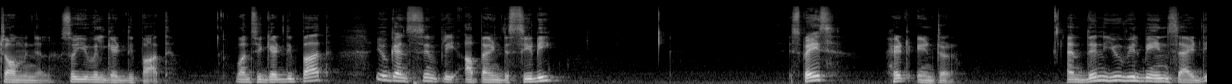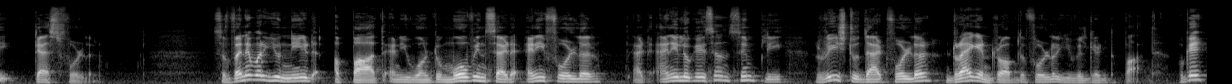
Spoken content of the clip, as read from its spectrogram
terminal. So you will get the path. Once you get the path, you can simply append the cd space, hit enter. And then you will be inside the test folder. So whenever you need a path and you want to move inside any folder at any location, simply reach to that folder, drag and drop the folder, you will get the path. Okay,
